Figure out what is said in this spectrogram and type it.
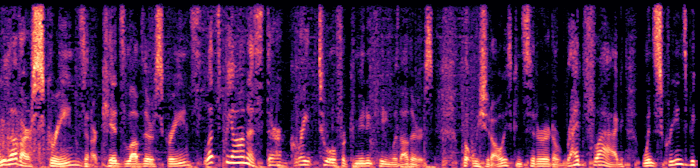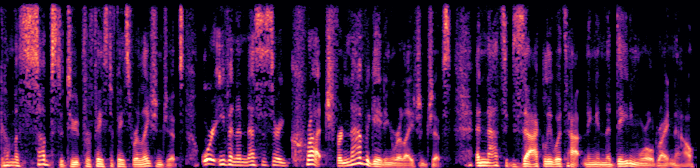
We love our screens and our kids love their screens. Let's be honest, they're a great tool for communicating with others, but we should always consider it a red flag when screens become a substitute for face to face relationships or even a necessary crutch for navigating relationships. And that's exactly what's happening in the dating world right now,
